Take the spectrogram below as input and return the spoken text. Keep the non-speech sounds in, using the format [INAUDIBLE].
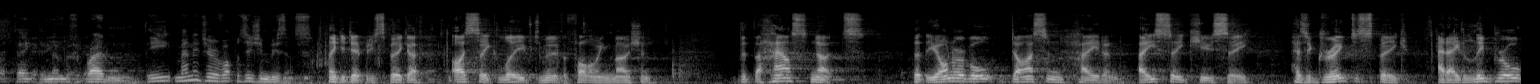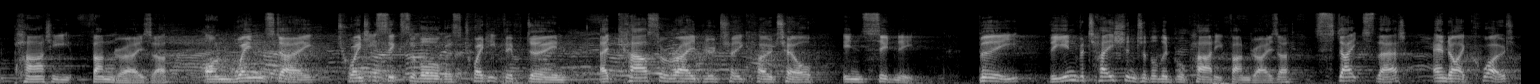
I thank the member for Braddon. The Manager of Opposition Business. Thank you, Deputy Speaker. I seek leave to move the following motion. That the House notes that the Honourable Dyson Heydon, ACQC, has agreed to speak at a Liberal Party fundraiser on Wednesday, 26 August 2015 at Castlereagh Boutique Hotel in Sydney. B. The invitation to the Liberal Party fundraiser states that, and I quote,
